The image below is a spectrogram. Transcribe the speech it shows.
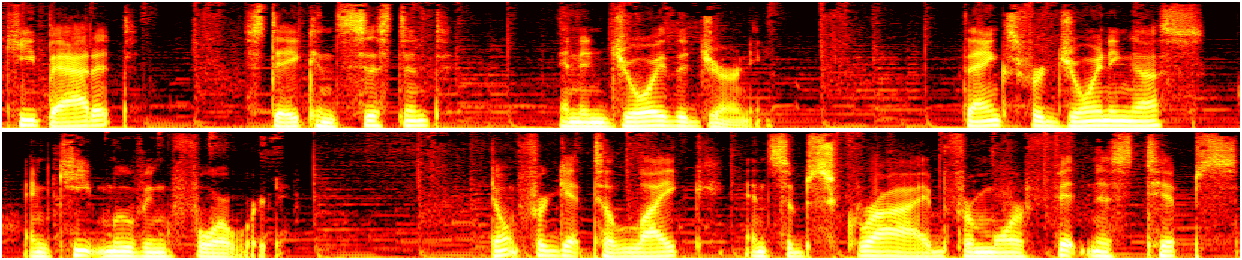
Keep at it stay consistent, and enjoy the journey. Thanks for joining us and keep moving forward. Don't forget to like and subscribe for more fitness tips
